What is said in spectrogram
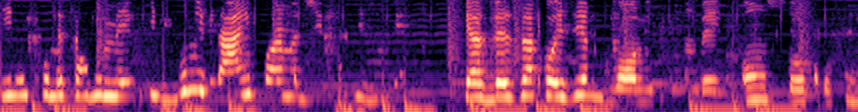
e eu começava meio que vomitar em forma de poesia. Que às vezes a poesia é um vômito também, ou um sopro. Assim.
